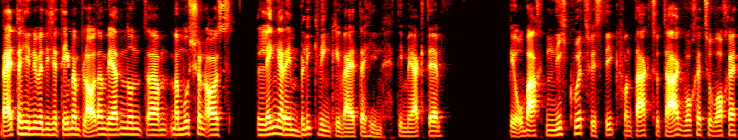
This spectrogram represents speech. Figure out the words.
weiterhin über diese Themen plaudern werden und ähm, man muss schon aus längerem Blickwinkel weiterhin die Märkte beobachten, nicht kurzfristig von Tag zu Tag, Woche zu Woche.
